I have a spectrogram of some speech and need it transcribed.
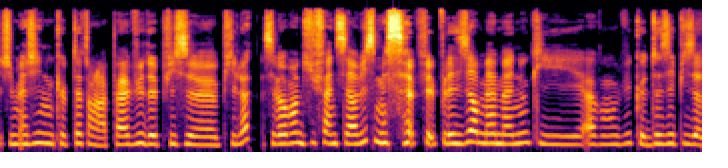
J'imagine que peut-être on l'a pas vu depuis ce pilote. C'est vraiment du fan service, mais ça fait plaisir même à nous qui avons vu que deux épisodes.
